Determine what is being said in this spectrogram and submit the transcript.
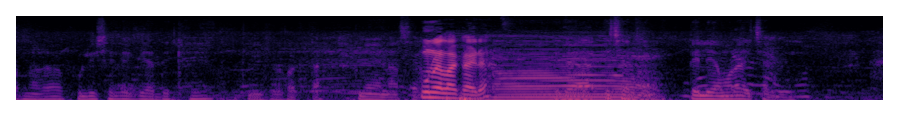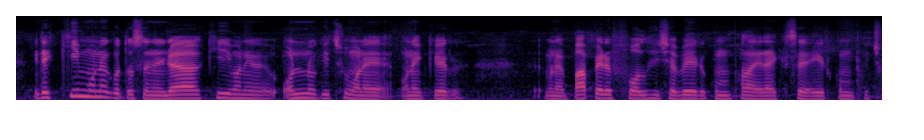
আপনারা পুলিশ এলে গিয়া দেখে কি ব্যাপারটা মেয়ে না ছেলে কোন এলাকা এটা? এটা ইচ্ছাবি তেলিয়ামরা ইচ্ছাবি এটা কি মনে করতেছেন? এটা কি মানে অন্য কিছু মানে অনেকের মানে পাপের ফল হিসেবে এরকম ফালাই রাখছে এরকম কিছু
